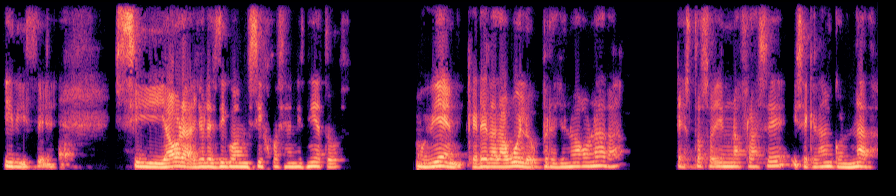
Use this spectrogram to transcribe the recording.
y dice, si ahora yo les digo a mis hijos y a mis nietos, muy bien, querer al abuelo, pero yo no hago nada, estos oyen una frase y se quedan con nada.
